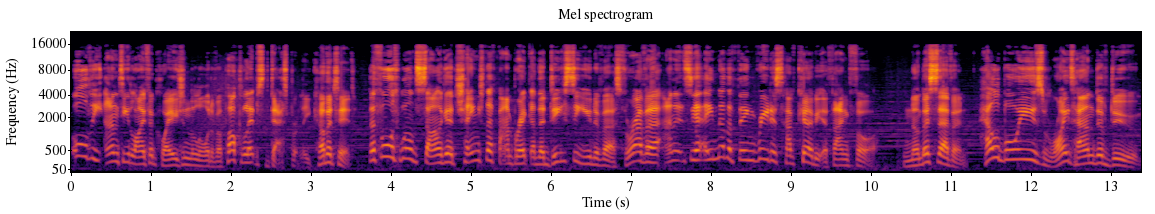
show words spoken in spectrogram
or the anti-life equation the Lord of Apokolips desperately coveted. The Fourth World Saga changed the fabric of the DC Universe forever, and it's yet another thing readers have Kirby to thank for. Number 7. Hellboy's Right Hand of Doom.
